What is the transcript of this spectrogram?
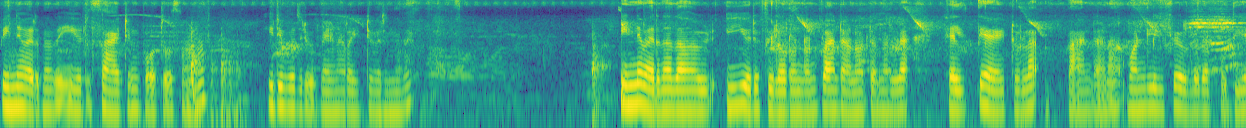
പിന്നെ വരുന്നത് ഈ ഒരു സാറ്റിൻ ആണ്. ഇരുപത് രൂപയാണ് റേറ്റ് വരുന്നത്. പിന്നെ വരുന്നത് ഈ ഒരു ഫിലോഡോണ്ടോൺ പ്ലാന്റ് ആണ് കേട്ടോ. നല്ല ഹെൽത്തി ആയിട്ടുള്ള പ്ലാന്റ് ആണ്. വൺ ലീഫേ ഉള്ളത് പുതിയ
